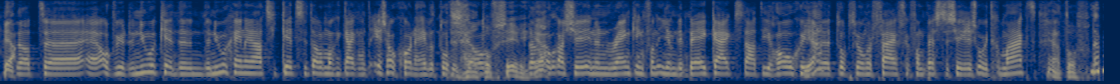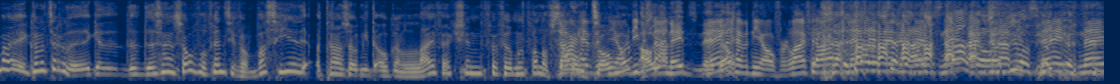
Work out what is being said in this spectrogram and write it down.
Ja. Dat eh, eh, ook weer de nieuwe, ki- de, de nieuwe generatie kids dit allemaal gaan kijken. Want het is ook gewoon een hele Het toffe is een heel toffe serie. Dat Ja. Ook als je in een ranking van IMDb kijkt, staat die hoog in Ja? de top 250 van beste series ooit gemaakt. ja, tof. Nee, maar ik wil het zeggen, ik, er- er zijn zoveel fans hiervan. Was hier trouwens ook niet ook een live-action verfilming van? Of zou Daar het hebben we het niet over. Die Oh, ja, bestaat nee, niet. nee, nee, wel. daar hebben we het niet over. Live. Ja, nee, nee, nee, nee, nee, nee, nee, Nee, nee, Nee.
